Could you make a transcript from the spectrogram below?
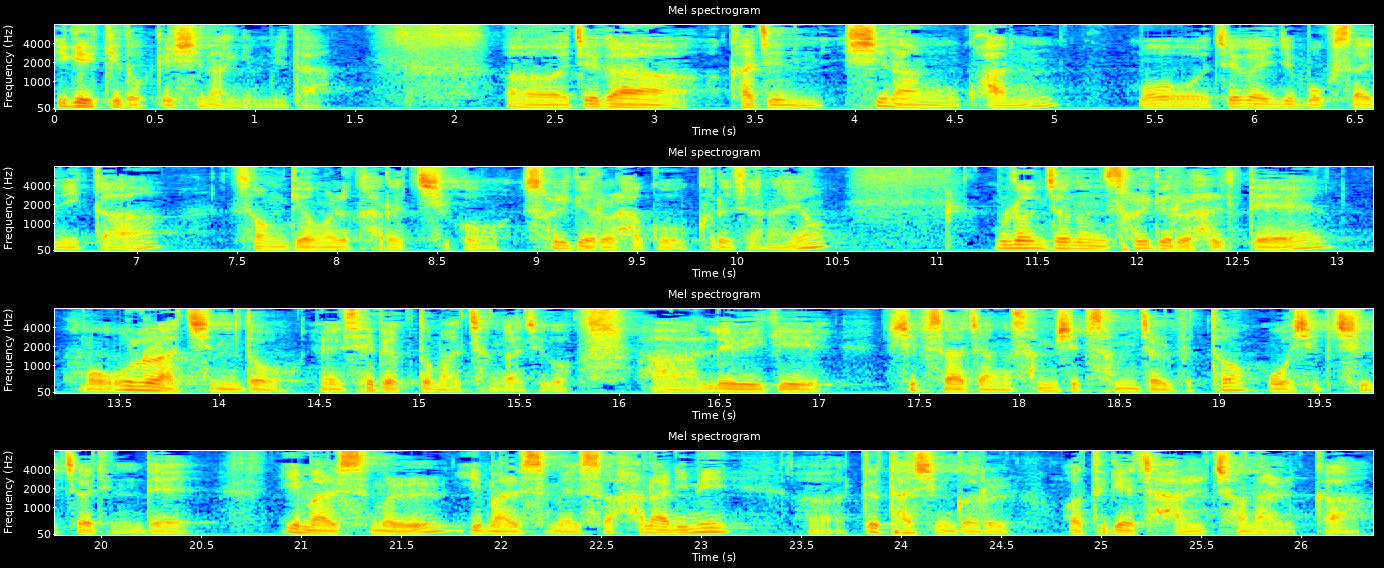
이게 기독교 신앙입니다. 어, 제가 가진 신앙관, 뭐, 제가 이제 목사니까 성경을 가르치고 설교를 하고 그러잖아요. 물론 저는 설교를 할 때, 뭐, 오늘 아침도, 예, 새벽도 마찬가지고, 아, 레위기 14장 33절부터 57절인데, 이 말씀을, 이 말씀에서 하나님이 어, 뜻하신 것을 어떻게 잘 전할까?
